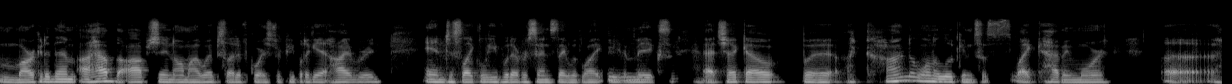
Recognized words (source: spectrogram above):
marketed them. I have the option on my website, of course, for people to get hybrid and just like leave whatever scents they would like me to Mhm. mix at checkout. But I kind of want to look into s- like having more uh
